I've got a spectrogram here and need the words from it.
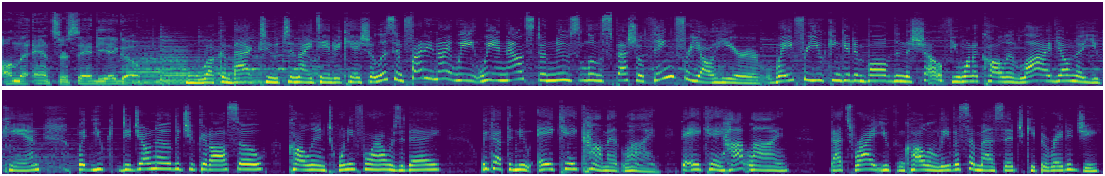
on The Answer San Diego. Welcome back to tonight's Andrea Kaye Show. Listen, Friday night we, we announced a new little special thing for y'all here. Way for you can get involved in the show. If you want to call in live, y'all know you can. But you did y'all know that you could also call in 24 hours a day? We got the new AK comment line, the AK hotline. That's right. You can call and leave us a message. Keep it rated G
